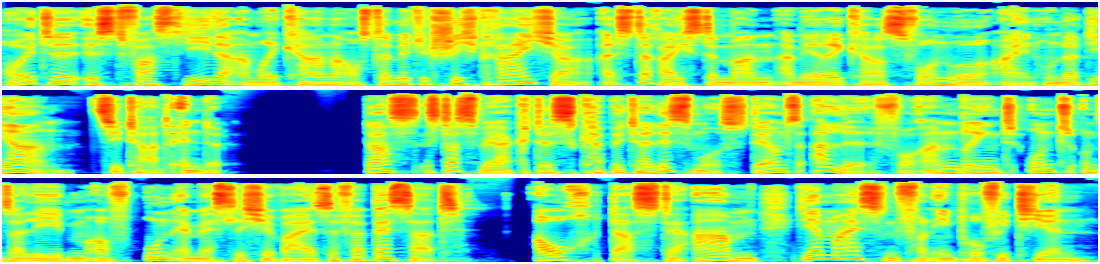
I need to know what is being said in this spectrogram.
heute ist fast jeder Amerikaner aus der Mittelschicht reicher als der reichste Mann Amerikas vor nur 100 Jahren. Zitat Ende. Das ist das Werk des Kapitalismus, der uns alle voranbringt und unser Leben auf unermessliche Weise verbessert. Auch das der Armen, die am meisten von ihm profitieren.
